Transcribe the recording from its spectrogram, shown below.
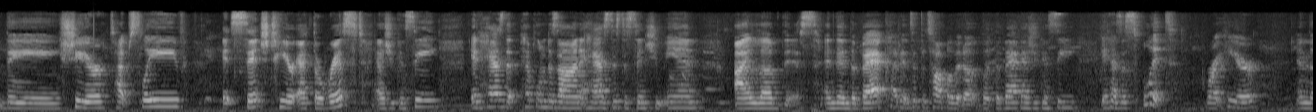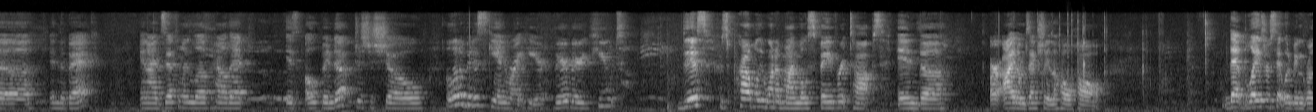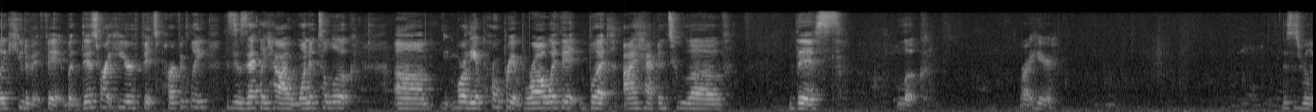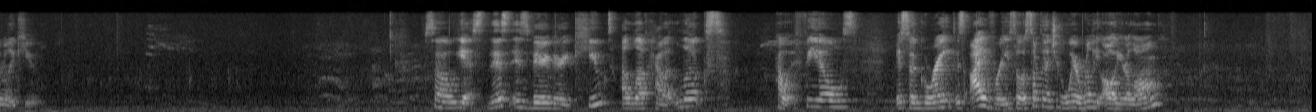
the sheer type sleeve. It's cinched here at the wrist, as you can see. It has that peplum design. It has this to cinch you in. I love this. And then the back, I didn't zip the top of it up, but the back, as you can see, it has a split right here in the in the back. And I definitely love how that is opened up just to show a little bit of skin right here. Very, very cute. This is probably one of my most favorite tops in the, or items actually in the whole haul that blazer set would have been really cute if it fit, but this right here fits perfectly. This is exactly how I wanted to look. Um, wore the appropriate bra with it, but I happen to love this look right here. This is really, really cute. So yes, this is very, very cute. I love how it looks, how it feels. It's a great, it's ivory, so it's something that you can wear really all year long.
